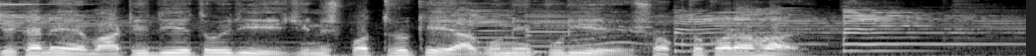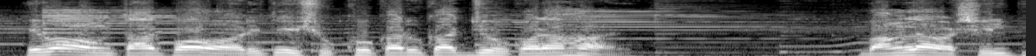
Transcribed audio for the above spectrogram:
যেখানে মাটি দিয়ে তৈরি জিনিসপত্রকে আগুনে পুড়িয়ে শক্ত করা হয় এবং তারপর এতে সূক্ষ্ম কারুকার্য করা হয়। বাংলার শিল্প,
